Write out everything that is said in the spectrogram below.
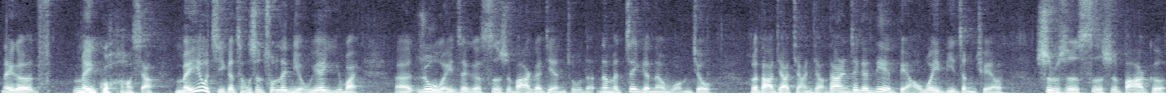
那个 美国好像没有几个城市，除了纽约以外，呃，入围这个四十八个建筑的。那么这个呢，我们就和大家讲讲。当然，这个列表未必正确，是不是四十八个？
